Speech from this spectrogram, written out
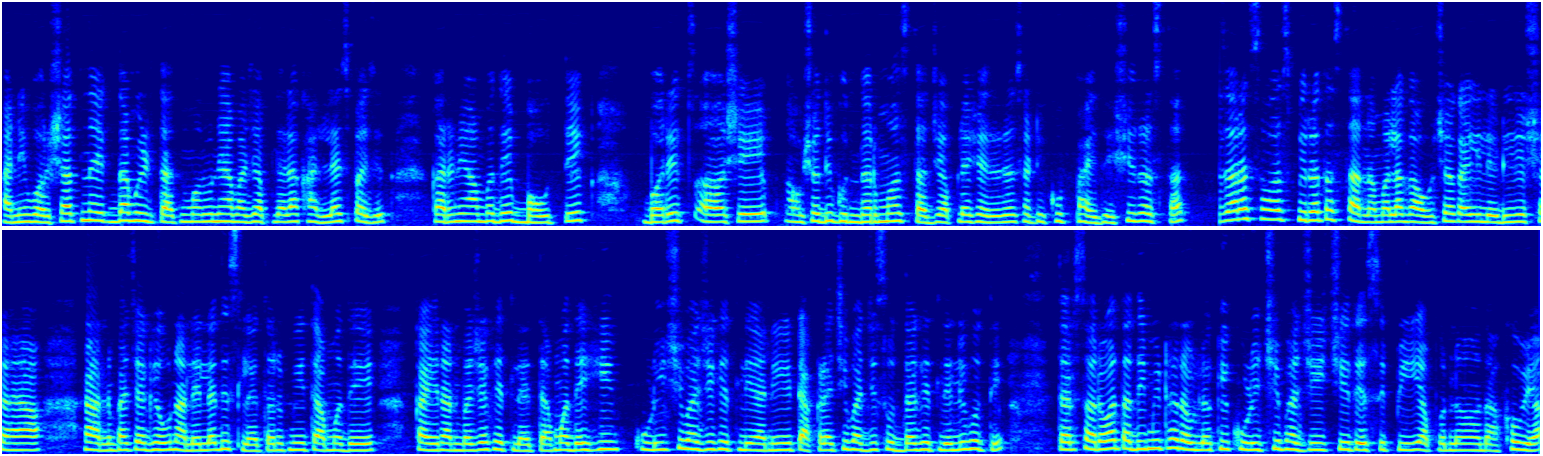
आणि वर्षातनं एकदा मिळतात म्हणून ह्या भाज्या आपल्याला खाल्ल्याच पाहिजेत. कारण यामध्ये बहुतेक बरेच असे औषधी गुणधर्म असतात जे आपल्या शरीरासाठी खूप फायदेशीर असतात. बाजारात सहज फिरत असताना मला गावच्या काही लेडीज अशा ह्या रानभाज्या घेऊन आलेल्या दिसल्या. तर मी त्यामध्ये काही रानभाज्या घेतल्या. त्यामध्ये ही कुळीची भाजी घेतली आणि टाकळ्याची भाजीसुद्धा घेतलेली होती. तर सर्वात आधी मी ठरवलं की कुळीची भाजीची रेसिपी आपण दाखवूया.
